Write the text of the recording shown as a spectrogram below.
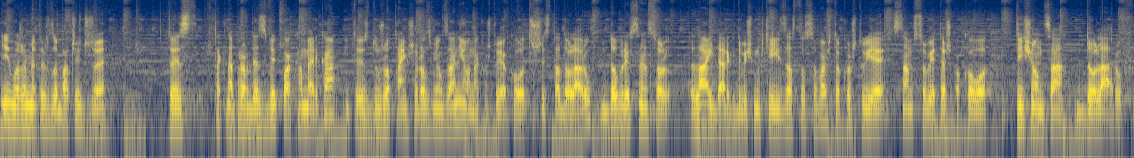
I możemy też zobaczyć, że to jest tak naprawdę zwykła kamerka i to jest dużo tańsze rozwiązanie. Ona kosztuje około 300 dolarów. Dobry sensor LiDAR, gdybyśmy chcieli zastosować, to kosztuje sam w sobie też około 1000 dolarów.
